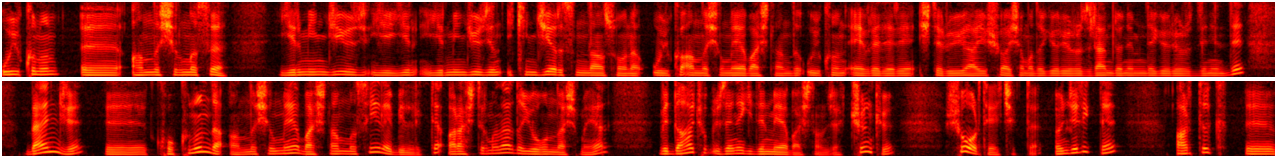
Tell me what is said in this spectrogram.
uykunun e, anlaşılması 20. Yüz, 20. yüzyılın ikinci yarısından sonra uyku anlaşılmaya başlandı. Uykunun evreleri işte rüyayı şu aşamada görüyoruz, REM döneminde görüyoruz denildi. Bence e, kokunun da anlaşılmaya başlanması ile birlikte araştırmalar da yoğunlaşmaya ve daha çok üzerine gidilmeye başlanacak. Çünkü şu ortaya çıktı. Öncelikle artık e,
